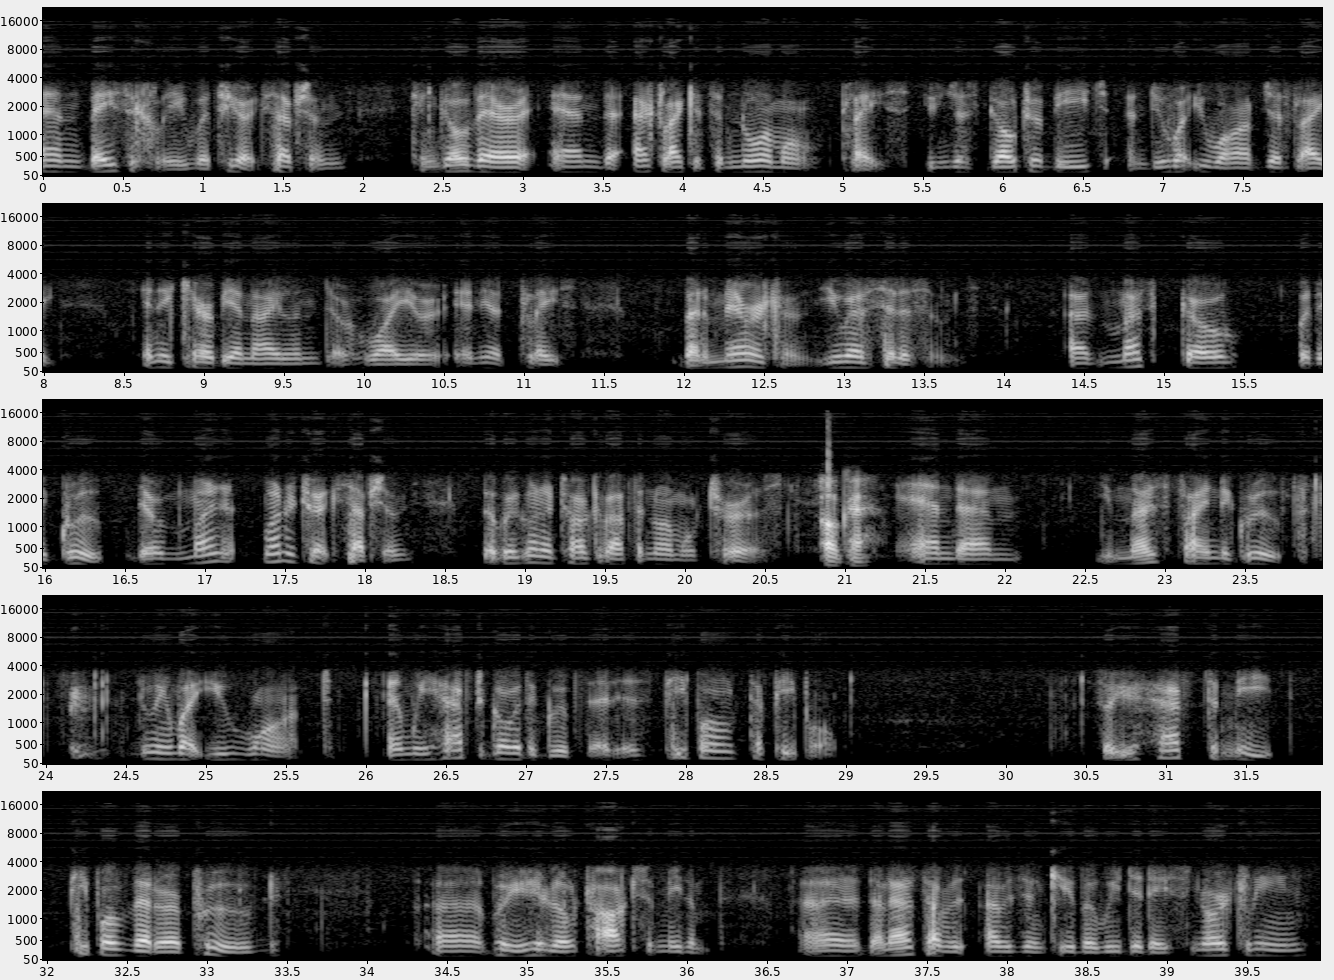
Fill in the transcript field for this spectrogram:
and basically, with few exceptions, can go there and act like it's a normal place. You can just go to a beach and do what you want, just like any Caribbean island or Hawaii or any other place. But Americans, U.S. citizens, uh, must go with a group. There are one, one or two exceptions, but we're going to talk about the normal tourist. Okay. And um, you must find a group doing what you want. And we have to go with a group that is people to people. So you have to meet people that are approved, uh, where you hear little talks and meet them. Uh, the last time I was- in Cuba, we did a snorkeling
